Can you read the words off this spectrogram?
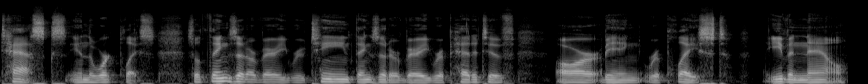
tasks in the workplace. So things that are very routine, things that are very repetitive, are being replaced. Even now,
